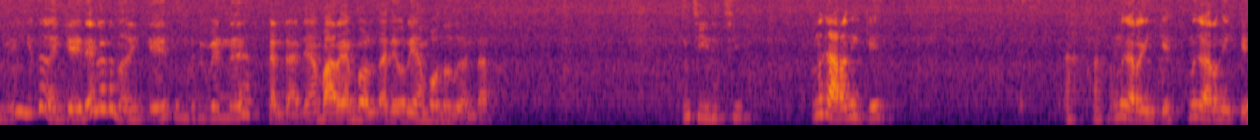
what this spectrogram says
നീ ഇത് നോക്കിയേ നോക്കിയേ സുന്ദരി പെണ്ണ് കണ്ട ഞാൻ പറയാൻ പറയുമ്പോൾ തലയുറിയാൻ പോകുന്നത് കണ്ട. ഒന്ന് ചിരിച്ച്. ഒന്ന് കറങ്ങിക്കേ. ഒന്ന് കറങ്ങിക്കേ ഒന്ന് കറങ്ങിക്കേ.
